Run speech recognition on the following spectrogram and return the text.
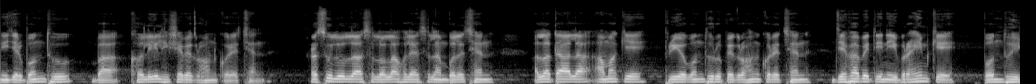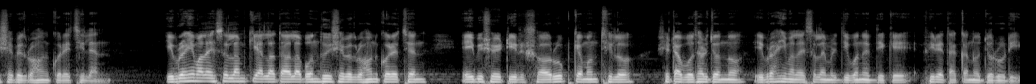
নিজের বন্ধু বা খলিল হিসেবে গ্রহণ করেছেন। রসুল্লাহ সাল্লাহ আলাইসাল্লাম বলেছেন, আল্লাহ তাল্লাহ আমাকে প্রিয় বন্ধুরূপে গ্রহণ করেছেন, যেভাবে তিনি ইব্রাহিমকে বন্ধু হিসেবে গ্রহণ করেছিলেন। ইব্রাহিম আলাইসাল্লামকে আল্লাহ তাল্লাহ বন্ধু হিসেবে গ্রহণ করেছেন? এই বিষয়টির স্বরূপ কেমন ছিল, সেটা বোঝার জন্য ইব্রাহিম আলাইসাল্লামের জীবনের দিকে ফিরে তাকানো জরুরি।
